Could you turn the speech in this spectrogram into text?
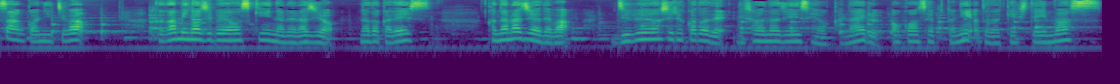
皆さんこんにちは。鏡の自分を好きになるラジオのどかです。このラジオでは自分を知ることで理想の人生を叶えるをコンセプトにお届けしています。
